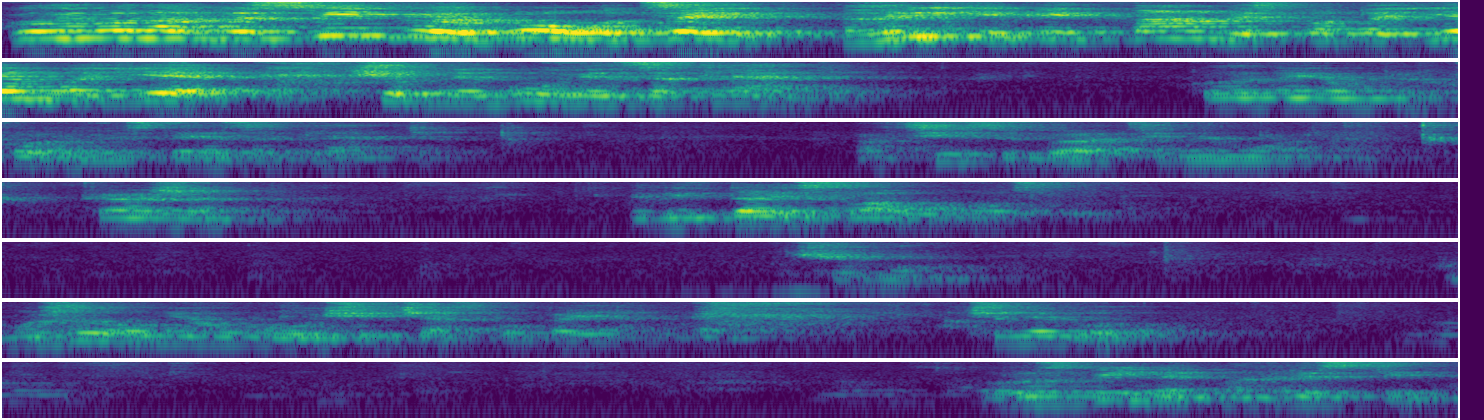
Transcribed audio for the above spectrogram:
Коли вона висвітлює Богу цей гріх, який там десь потаємно є, щоб не був він закляттям. Коли ми приходимо, він стає закляттям. А в цій ситуації не можна. Каже, віддай славу Господу. Чому? Можливо, у нього був ще час покаяння. Чи не було? Розбійник на хресті.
